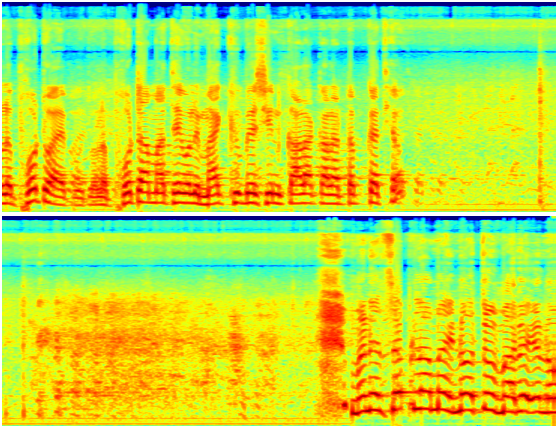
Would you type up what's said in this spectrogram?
ઓલે ફોટો આપ્યો તો ઓલા ફોટામાંથી ઓલી માખ્યું બેસીને કાળા કાળા ટપકા થયા. મને સપનામાં નહોતું મારે એનો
